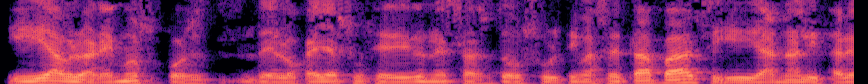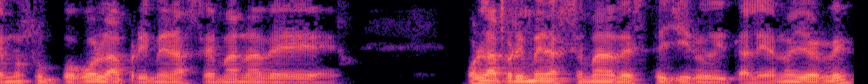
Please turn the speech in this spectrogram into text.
y hablaremos pues de lo que haya sucedido en esas dos últimas etapas y analizaremos un poco la primera semana de o la primera semana de este Giro de Italia, ¿no, Jordi?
